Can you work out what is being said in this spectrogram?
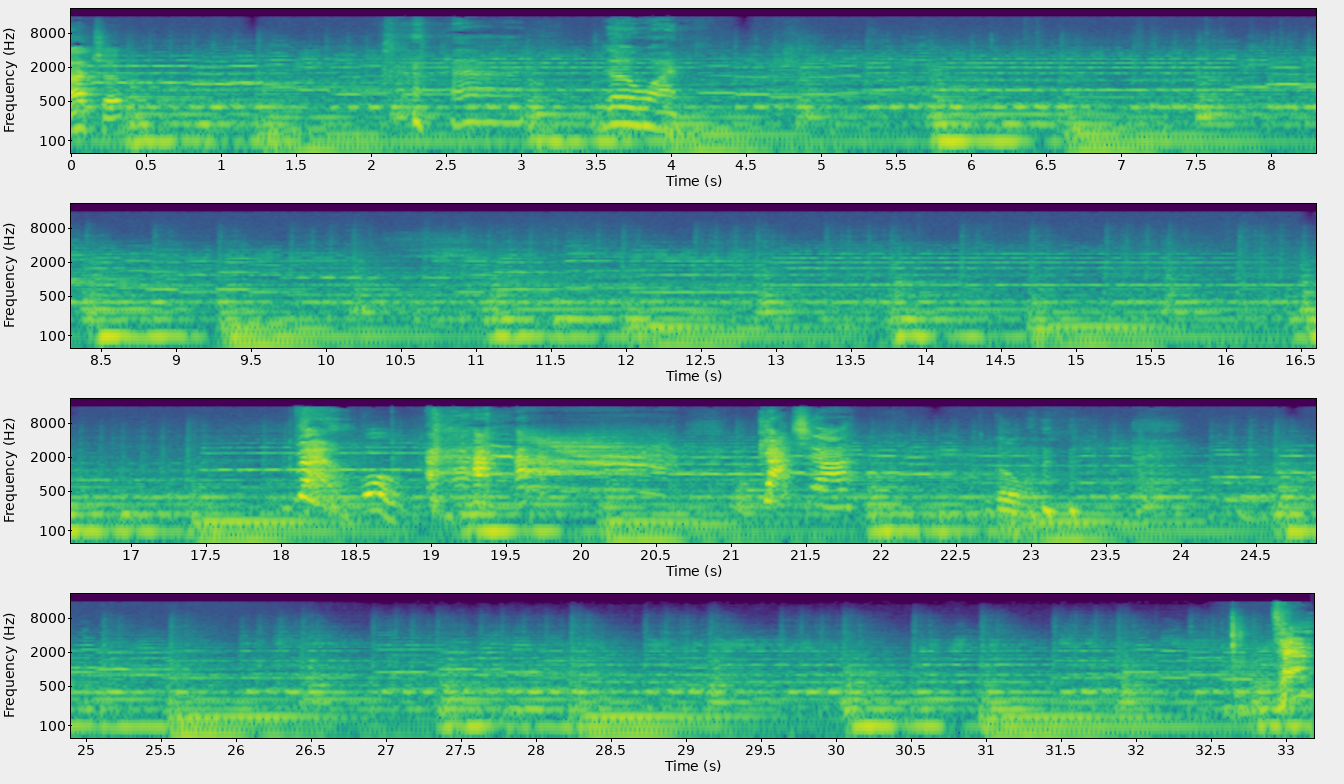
Gotcha. Go one. Boom! Whoa. Gotcha! Good one.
